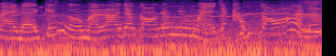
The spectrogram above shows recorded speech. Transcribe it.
Mà để kiếm người mà lo cho con giống như mẹ chắc không có rồi đó.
